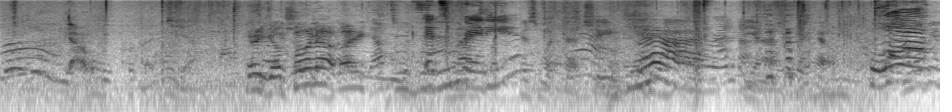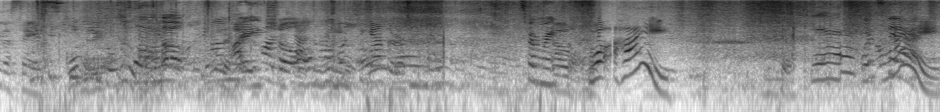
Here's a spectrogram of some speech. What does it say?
Yeah, we'll be perfect. Yeah. There you go. Pull it out, buddy. It's pretty. Is what that she, Yeah. yeah, it helped. We'll be in the same school. Oh, Rachel. It's from Rachel. Well, hi. What's that?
